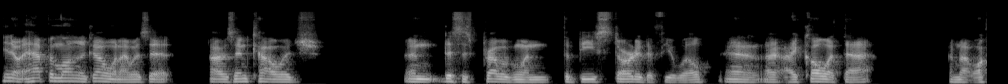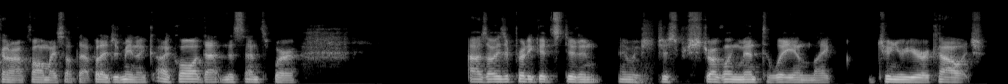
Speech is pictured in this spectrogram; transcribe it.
you know, it happened long ago when I was at I was in college and this is probably when the beast started, if you will. And I, I call it that. I'm not walking around calling myself that, but I just mean I, I call it that in the sense where I was always a pretty good student and was just struggling mentally in like junior year of college.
